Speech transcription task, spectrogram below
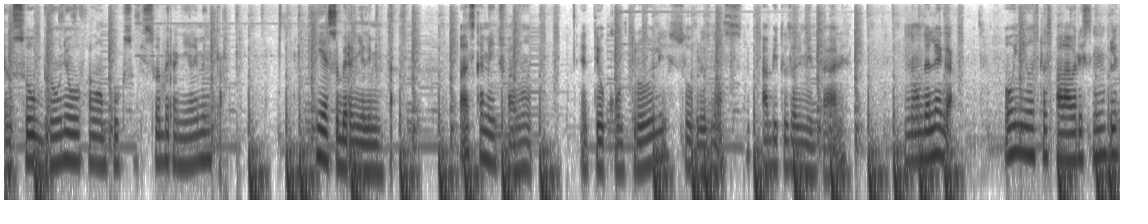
eu sou o Bruno e eu vou falar um pouco sobre soberania alimentar. O que é soberania alimentar? Basicamente falando, é ter o controle sobre os nossos hábitos alimentares e não delegar. Ou, em outras palavras simples,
